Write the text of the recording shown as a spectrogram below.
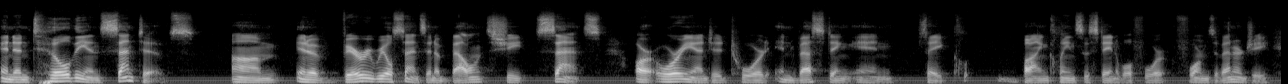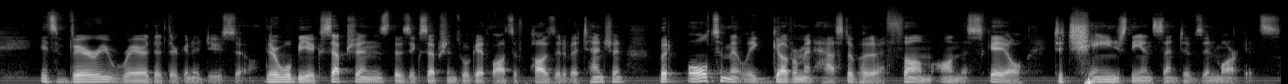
and until the incentives um, in a very real sense in a balance sheet sense are oriented toward investing in say cl- buying clean sustainable for- forms of energy it's very rare that they're going to do so. There will be exceptions. Those exceptions will get lots of positive attention. But ultimately, government has to put a thumb on the scale to change the incentives in markets.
